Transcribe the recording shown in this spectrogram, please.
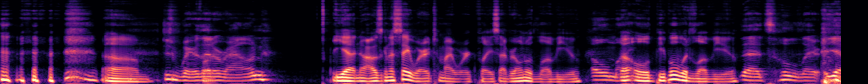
um Just wear that around. Yeah, no, I was gonna say wear it to my workplace. Everyone would love you. Oh my The old people would love you. That's hilarious. Yeah,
